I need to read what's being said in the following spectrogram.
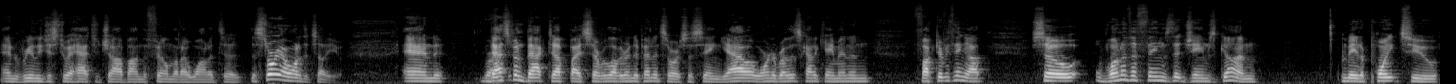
and really just do a hatchet job on the film that I wanted to, the story I wanted to tell you. And that's been backed up by several other independent sources saying, yeah, Warner Brothers kind of came in and fucked everything up. So one of the things that James Gunn made a point to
